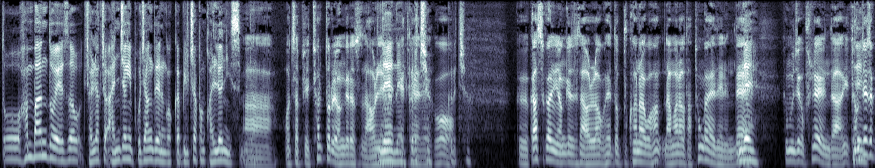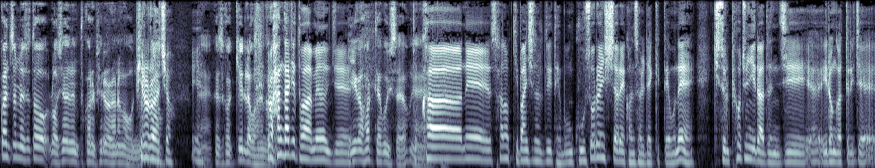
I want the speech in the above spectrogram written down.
또 한반도에서 전략적 안정이 보장되는 것과 밀접한 관련이 있습니다. 아, 어차피 철도로 연결해서 나오려면 네네, 그렇게 돼야 그렇죠. 되고 그렇죠. 그 가스관이 연결해서 나오려고 해도 북한하고 한- 남한하고 다 통과해야 되는데 네. 그 문제가 풀려야 된다. 이 경제적 관점에서도 러시아는 북한을 필요로 하는 거거든요. 필요로 하죠. 예. 네, 그래서 그걸 끼려고 하는 그리고 거예요. 한 가지 더 하면 이제 이해가 확 되고 있어요. 예. 북한의 산업 기반 시설들이 대부분 구소련 시절에 건설됐기 때문에 기술 표준이라든지 이런 것들이 이제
